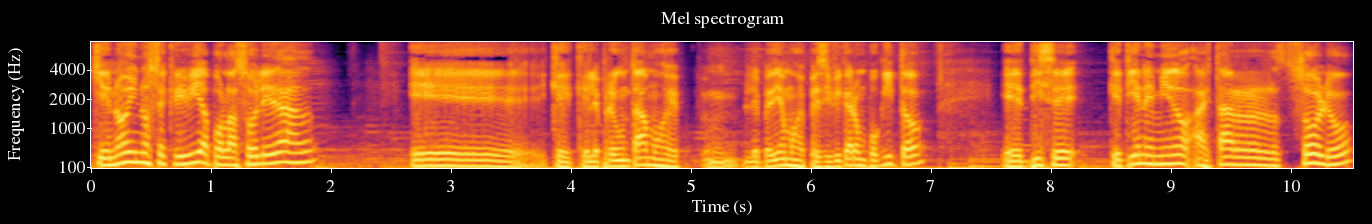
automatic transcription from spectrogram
quien hoy nos escribía por la soledad, eh, que, le preguntamos, eh, le pedíamos especificar un poquito, dice, que tiene miedo a estar solo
